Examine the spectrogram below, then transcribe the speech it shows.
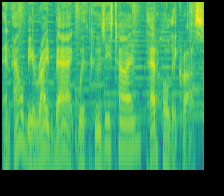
and I will be right back with Cousy's time at Holy Cross.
